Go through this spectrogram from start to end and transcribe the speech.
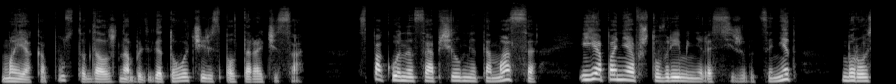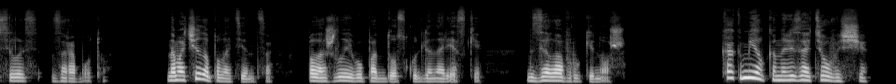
моя капуста должна быть готова через полтора часа», спокойно сообщил мне Томаса, и я, поняв, что времени рассиживаться нет, бросилась за работу. Намочила полотенце, положила его под доску для нарезки, взяла в руки нож. «Как мелко нарезать овощи!»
